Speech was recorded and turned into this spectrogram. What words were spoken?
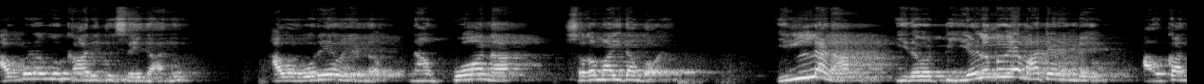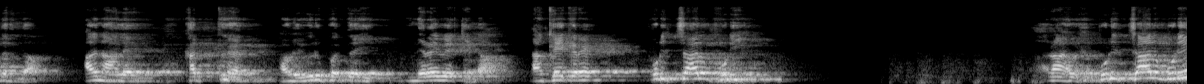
அவ்வளவு காரியத்தை செய்தாலும் அவன் ஒரே ஒரு எண்ணம் நான் போனா சுகமாகி தான் போவேன். இல்லைனா இதை விட்டு எழும்பவே மாட்டேன் என்று அவன் உட்கார்ந்திருந்தான் அதனால கத்த அவருடைய விருப்பத்தை நிறைவேற்றினார் நான் கேட்கிறேன் பிடிச்சாலும் புடி. பிடிச்சாலும் புடி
